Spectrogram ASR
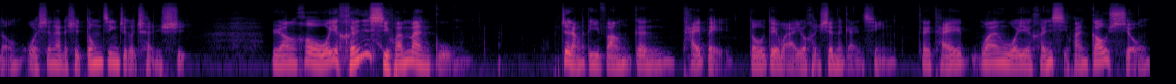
哦，我深爱的是东京这个城市。然后我也很喜欢曼谷，这两个地方跟台北都对我来有很深的感情。在台湾，我也很喜欢高雄。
